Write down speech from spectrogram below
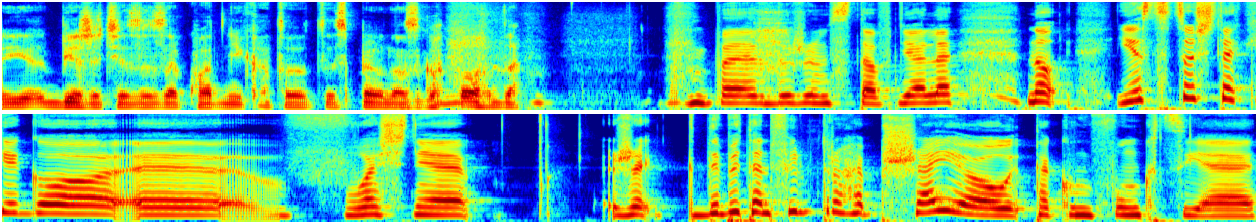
yy, bierzecie ze zakładnika, to, to jest pełna zgoda. w dużym stopniu, ale no, jest coś takiego e, właśnie że gdyby ten film trochę przejął taką funkcję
